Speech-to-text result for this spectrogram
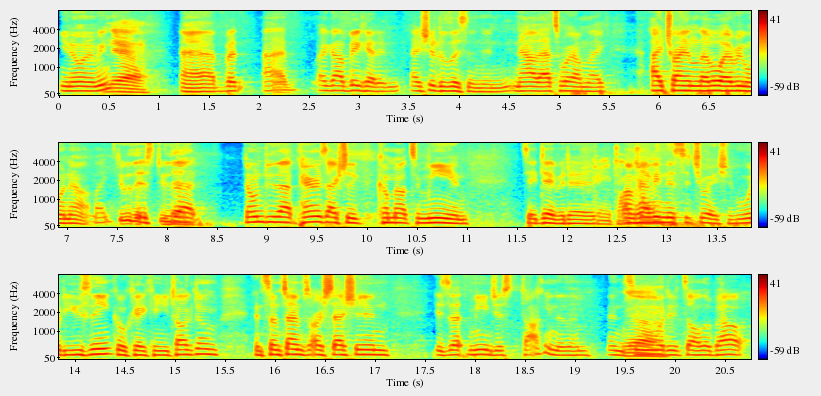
You know what I mean? Yeah. Uh, but I I got big headed. I should have listened, and now that's where I'm like, I try and level everyone out. Like, do this, do Yeah. that, don't do that. Parents actually come out to me and say, David, uh, Can you talk I'm having him?" this situation. What do you think? Okay, can you talk to them? And sometimes our session is that me just talking to them and seeing what it's all about.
